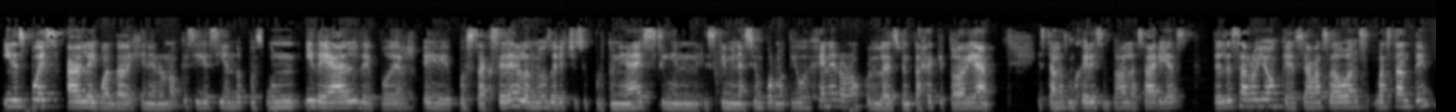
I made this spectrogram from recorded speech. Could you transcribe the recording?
y después a la igualdad de género, ¿no? Que sigue siendo pues un ideal de poder eh, pues acceder a los mismos derechos y oportunidades sin discriminación por motivo de género, ¿no? Con la desventaja que todavía están las mujeres en todas las áreas del desarrollo, aunque se ha basado bastante,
